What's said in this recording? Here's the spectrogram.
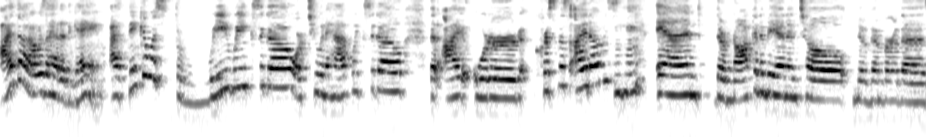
I thought I was ahead of the game. I think it was three weeks ago or two and a half weeks ago that I ordered Christmas items. Mm-hmm. and they're not going to be in until November the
